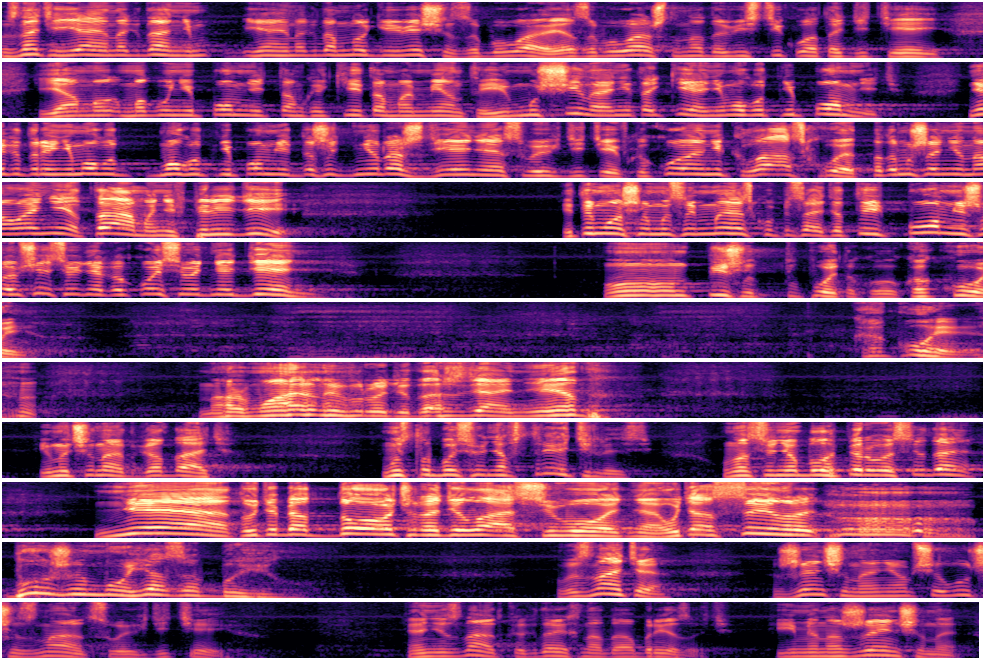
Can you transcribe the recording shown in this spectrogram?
Вы знаете, я иногда, не, я иногда многие вещи забываю. Я забываю, что надо вести куда-то детей. Я могу не помнить там какие-то моменты. И мужчины, они такие, они могут не помнить. Некоторые не могут, могут не помнить даже дни рождения своих детей, в какой они класс ходят, потому что они на войне, там, они впереди. И ты можешь им смс писать, а ты помнишь вообще сегодня, какой сегодня день? Он пишет тупой такой, какой? Какой? Нормальный вроде, дождя нет. И начинает гадать. Мы с тобой сегодня встретились. У нас сегодня было первое свидание. Нет, у тебя дочь родилась сегодня, у тебя сын родился. Боже мой, я забыл. Вы знаете, женщины, они вообще лучше знают своих детей. И они знают, когда их надо обрезать. И именно женщины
